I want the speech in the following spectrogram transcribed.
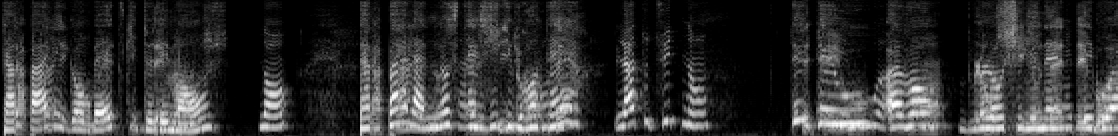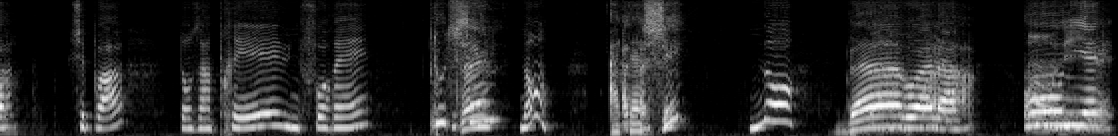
t'as pas les gambettes qui te démangent? Non, T'as pas la nostalgie du grand air? Là tout de suite non. T'étais où avant, Blanchinounette des bois. Je sais pas, dans un pré, une forêt. Toute seule? Non. Attachée? Non. Ben voilà, on y est.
